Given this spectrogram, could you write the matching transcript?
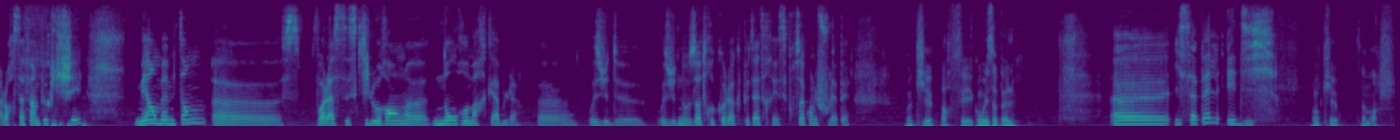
Alors ça fait un peu cliché, mais en même temps, voilà, c'est ce qui le rend non remarquable aux yeux de, aux yeux de nos autres colocs peut-être, et c'est pour ça qu'on lui fout la paix. Ok, parfait. Comment il s'appelle? Il s'appelle Eddie. Ok, ça marche.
